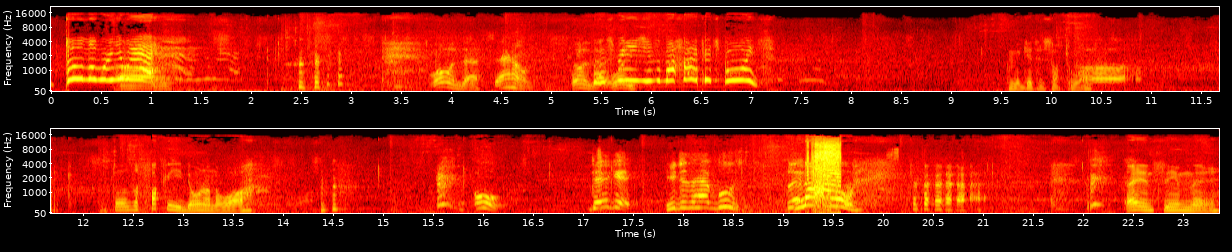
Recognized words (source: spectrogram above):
Abdullah, where you at? Um, what was that sound? What was That's that me using my high pitched voice. Let me get this off the wall. Uh, Thank God. Abdullah, the fuck are you doing on the wall? oh! Take it! He doesn't have boost! Flip. No! I didn't see him there.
